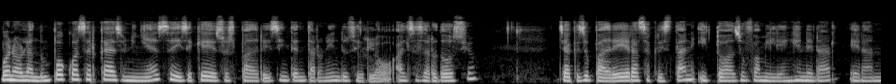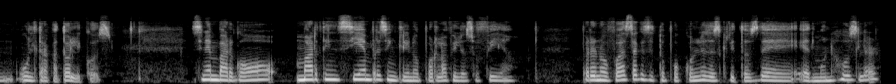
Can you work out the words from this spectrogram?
Bueno, hablando un poco acerca de su niñez, se dice que sus padres intentaron inducirlo al sacerdocio, ya que su padre era sacristán y toda su familia en general eran ultracatólicos. Sin embargo, Martin siempre se inclinó por la filosofía, pero no fue hasta que se topó con los escritos de Edmund Husserl,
